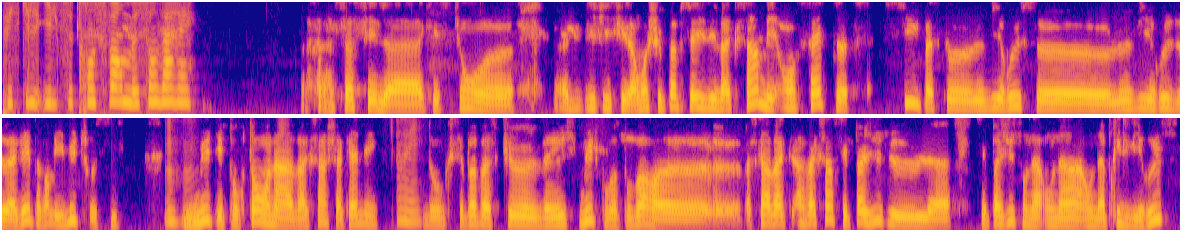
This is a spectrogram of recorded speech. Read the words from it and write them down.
puisqu'il se transforme sans arrêt. Ça, c'est la question euh, difficile. Alors moi, je suis pas spécialisé vaccin, mais en fait, si, parce que le virus, euh, le virus de la grippe, par exemple, il mute aussi. Il mhm. mute et pourtant on a un vaccin chaque année. Oui. Donc c'est pas parce que le virus mute qu'on va pouvoir euh, parce qu'un vaccin c'est pas juste c'est pas juste on a on a on a pris le virus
